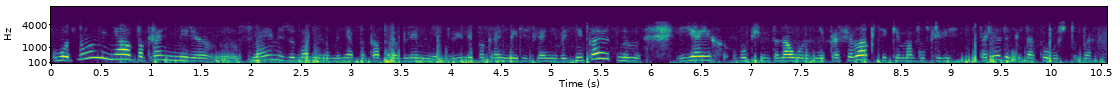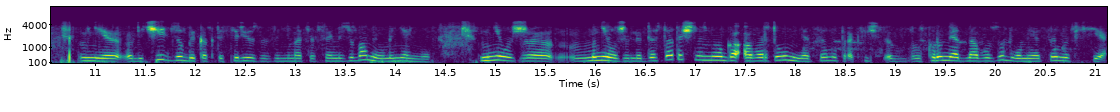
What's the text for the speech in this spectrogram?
Вот, но у меня, по крайней мере, с моими зубами у меня пока проблем нет. Или, по крайней мере, если они возникают, ну, я их, в общем-то, на уровне профилактики могу привести в порядок и такого, чтобы мне лечить зубы, как-то серьезно заниматься своими зубами, у меня нет. Мне уже, мне уже лет достаточно много, а во рту у меня целый практически, кроме одного зуба, у меня целы все.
